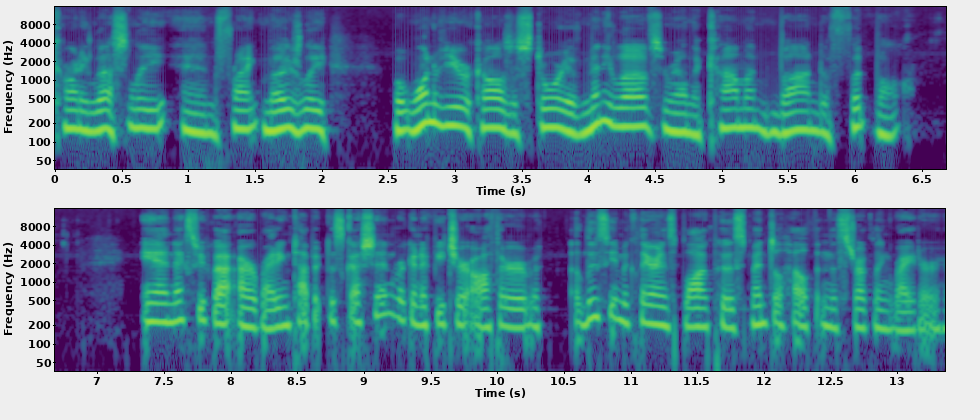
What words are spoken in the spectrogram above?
Carney Laslie, and Frank Moseley. What one you recalls a story of many loves around the common bond of football. And next, we've got our writing topic discussion. We're going to feature author Lucy McLaren's blog post, Mental Health in the Struggling Writer,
